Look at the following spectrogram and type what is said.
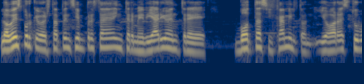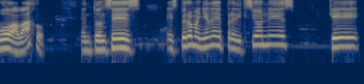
Lo ves porque Verstappen siempre está intermediario entre Bottas y Hamilton y ahora estuvo abajo. Entonces, espero mañana de predicciones que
